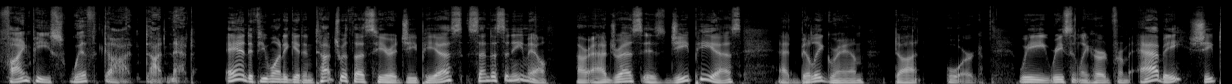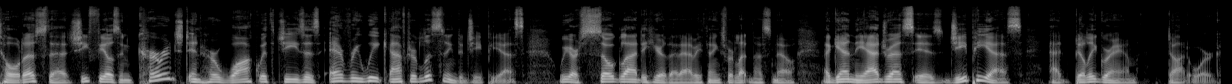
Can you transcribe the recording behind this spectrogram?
findpeacewithgod.net. And if you want to get in touch with us here at GPS, send us an email. Our address is gps at billygraham.org. We recently heard from Abby. She told us that she feels encouraged in her walk with Jesus every week after listening to GPS. We are so glad to hear that, Abby. Thanks for letting us know. Again, the address is gps at billygraham.org.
